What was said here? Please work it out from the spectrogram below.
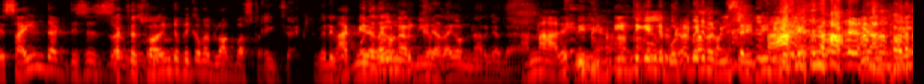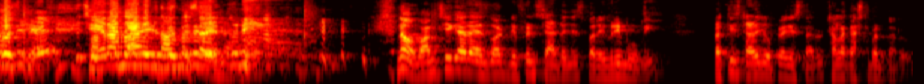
a sign that this is going to become a blockbuster exact very good మీరు don't ఉన్నారు? మీరు. ఎలాగ ఉన్నారు కదా? అన్న అదే మీరు ఇంటి ఇంటికి వెళ్ళి బొట్టు పెట్టి మరి పిలుస్తారు ఇంటికి అంతవరకు చీర jacket. No Vamsi garu has got different strategies for every movie ప్రతి స్ట్రాటజీ ఉపయోగిస్తారు చాలా కష్టపడతారు.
